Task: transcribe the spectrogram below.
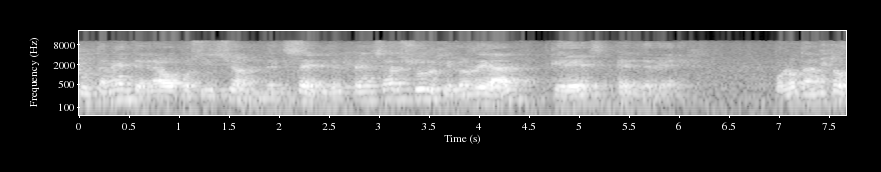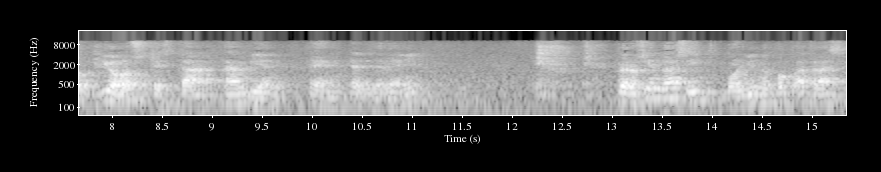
Justamente en la oposición del ser y del pensar surge lo real que es el devenir. Por lo tanto, Dios está también en el devenir. Pero siendo así, volviendo un poco atrás,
